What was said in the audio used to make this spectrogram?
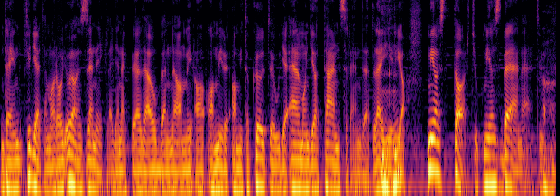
de én figyeltem arra, hogy olyan zenék legyenek például benne, ami, a, ami, amit a költő ugye elmondja a táncrendet, leírja. Uh-huh. Mi azt tartjuk, mi azt beemeltük. Aha.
